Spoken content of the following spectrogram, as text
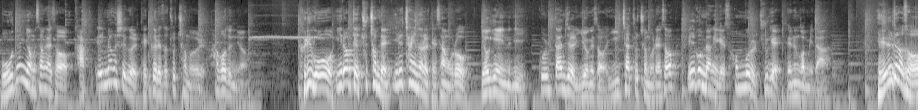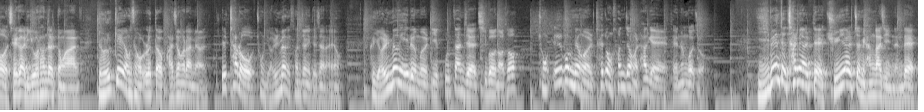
모든 영상에서 각 1명씩을 댓글에서 추첨을 하거든요. 그리고 이렇게 추첨된 1차 인원을 대상으로 여기에 있는 이 꿀단지를 이용해서 2차 추첨을 해서 7명에게 선물을 주게 되는 겁니다. 예를 들어서 제가 2월 한 달 동안 10개의 영상을 올렸다고 가정을 하면 1차로 총 10명이 선정이 되잖아요. 그 10명의 이름을 이 꿀단지에 집어넣어서 총 7명을 최종 선정을 하게 되는 거죠. 이벤트에 참여할 때 주의할 점이 한 가지 있는데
